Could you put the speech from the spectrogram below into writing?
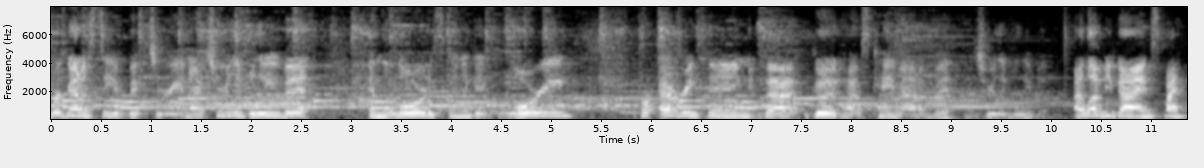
We're going to see a victory. And I truly believe it. And the Lord is going to get glory for everything that good has came out of it. I truly believe it. I love you guys. Bye.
